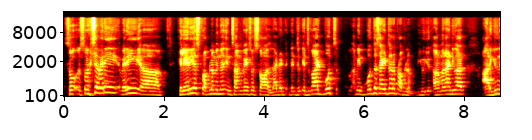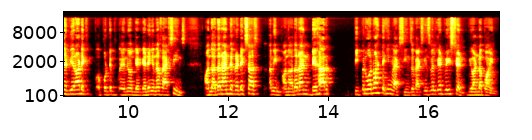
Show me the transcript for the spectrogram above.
So so it's a very very uh, hilarious problem in the, in some ways to solve. That it, it, has got both. I mean, both the sides are a problem. You, you on one hand, you are arguing that we are not put, you know getting enough vaccines. On the other hand, the critics are. I mean, on the other hand, there are people who are not taking vaccines. The vaccines will get wasted beyond a point.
